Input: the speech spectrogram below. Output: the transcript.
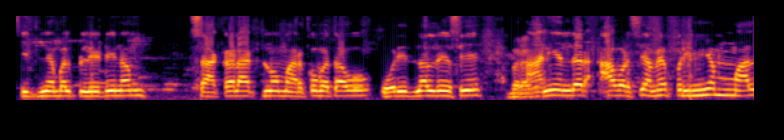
સિઝનેબલ પ્લેટિનમ સાકર આર્ટનો માર્કો બતાવો. ઓરિજિનલ રહેશે. આની અંદર આ વર્ષે અમે પ્રીમિયમ માલ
